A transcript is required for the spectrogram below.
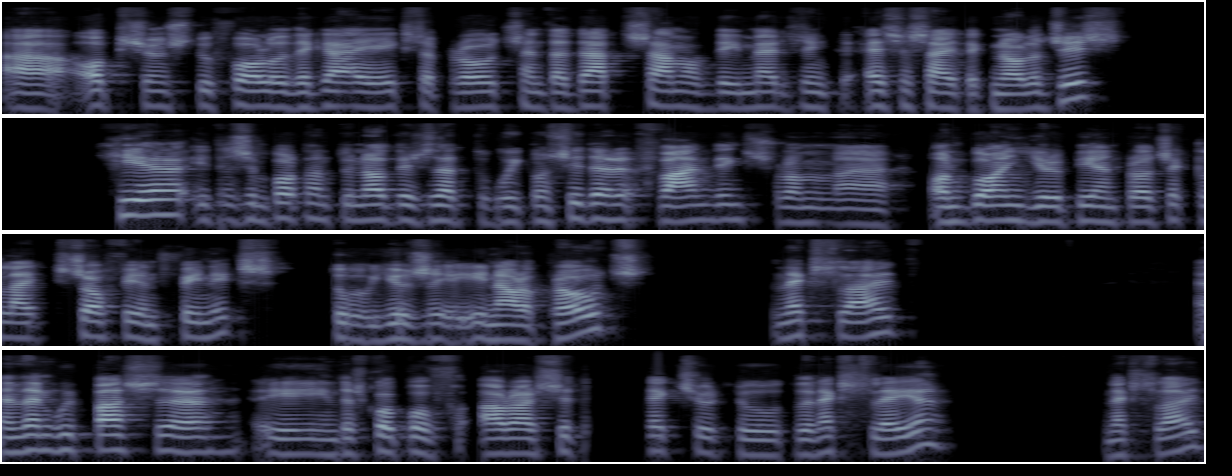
options to follow the GAIA-X approach and adapt some of the emerging SSI technologies. Here it is important to notice that we consider findings from uh, ongoing European projects like SOFI and Phoenix to use in our approach. Next slide. And then we pass uh, in the scope of our architecture to the next layer. Next slide.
